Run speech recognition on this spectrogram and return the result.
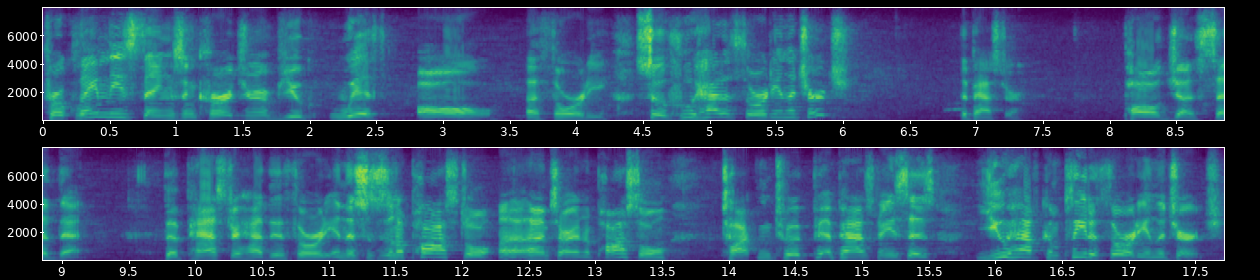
Proclaim these things, encourage and rebuke with all authority. So who had authority in the church? The pastor. Paul just said that. The pastor had the authority, and this is an apostle, uh, I'm sorry, an apostle talking to a pastor, and he says, you have complete authority in the church.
